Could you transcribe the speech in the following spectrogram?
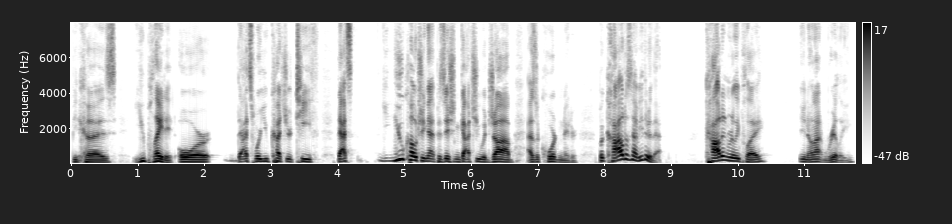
because yeah. you played it or that's where you cut your teeth. That's you coaching that position got you a job as a coordinator. But Kyle doesn't have either of that. Kyle didn't really play, you know, not really.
